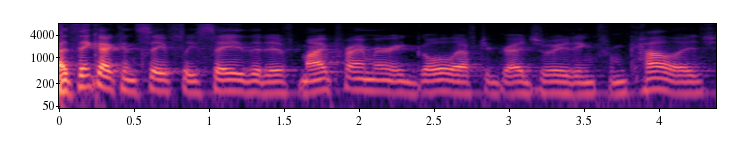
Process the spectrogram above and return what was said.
I think I can safely say that if my primary goal after graduating from college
